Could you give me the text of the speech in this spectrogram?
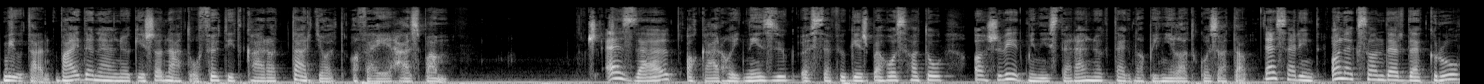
miután Biden elnök és a NATO főtitkára tárgyalt a Fehérházban. És ezzel, akárhogy nézzük, összefüggésbe hozható a svéd miniszterelnök tegnapi nyilatkozata. Ez szerint Alexander de Croo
